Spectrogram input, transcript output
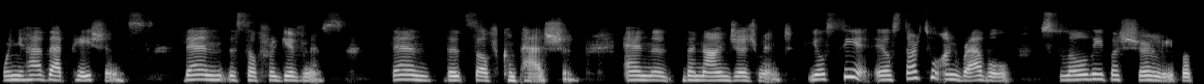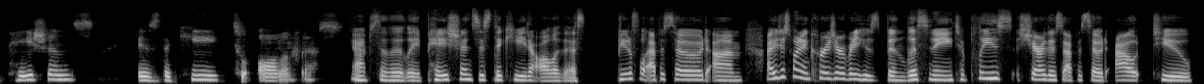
When you have that patience, then the self forgiveness, then the self compassion and the, the non judgment, you'll see it. It'll start to unravel slowly but surely. But patience is the key to all of this. Absolutely. Patience is the key to all of this. Beautiful episode. Um, I just want to encourage everybody who's been listening to please share this episode out to,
